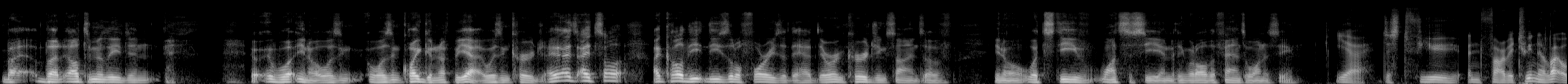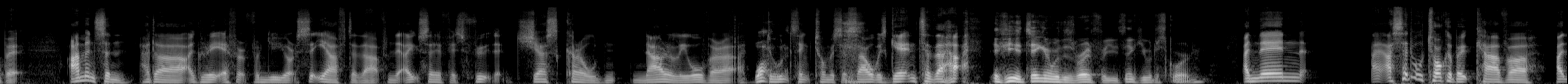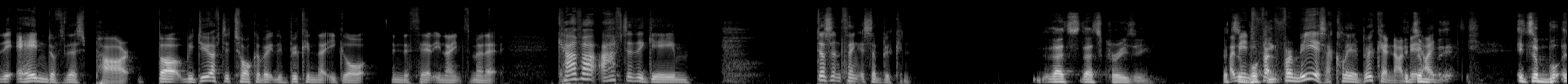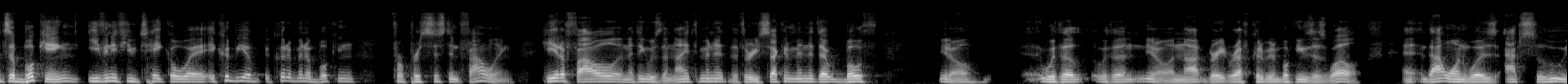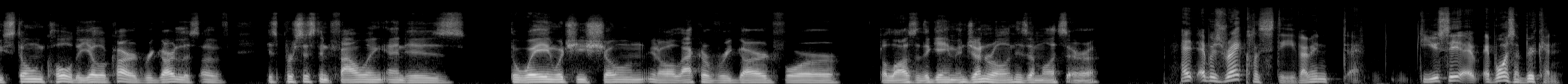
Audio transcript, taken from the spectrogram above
but but ultimately didn't. it, wa- you know, it wasn't it wasn't quite good enough, but yeah, it was encouraging. I, I, I saw I call the, these little forays that they had. They were encouraging signs of, you know, what Steve wants to see, and I think what all the fans want to see. Yeah, just few and far between a little bit. Amundsen had a, a great effort for New York City after that from the outside of his foot that just curled narrowly over. I, What? don't think Thomas Hasal was getting to that. If he had taken it with his right foot, you think he would have scored? And then I, I said we'll talk about Cava at the end of this part, but we do have to talk about the booking that he got in the 39th minute. Cava, after the game, doesn't think it's a booking. That's that's crazy. That's I mean, for, for me, it's a clear booking. I mean, a- I, it's a it's a booking. Even if you take away, it could be a it could have been a booking for persistent fouling. He had a foul, and I think it was the ninth minute, the thirty second minute that both, you know, with a with a you know a not great ref could have been bookings as well. And that one was absolutely stone cold a yellow card, regardless of his persistent fouling and his the way in which he's shown you know a lack of regard for the laws of the game in general in his MLS era. it, it was reckless, Steve. I mean, do you see it? It was a booking.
